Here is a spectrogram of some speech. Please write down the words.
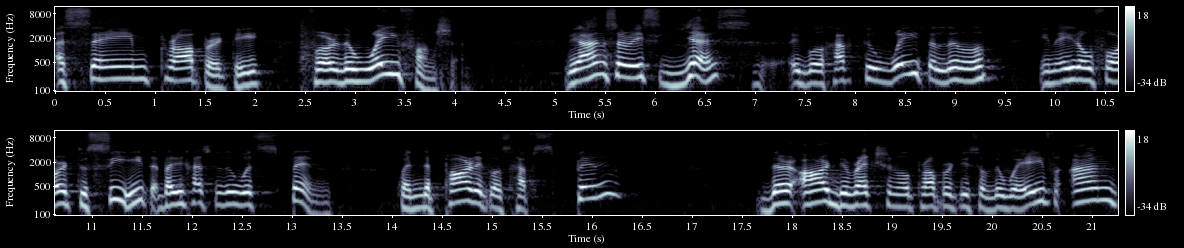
a same property for the wave function? The answer is yes. It will have to wait a little in 804 to see it, but it has to do with spin. When the particles have spin, there are directional properties of the wave, and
